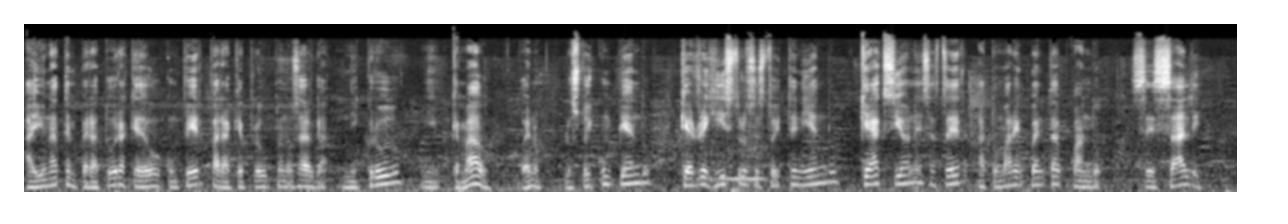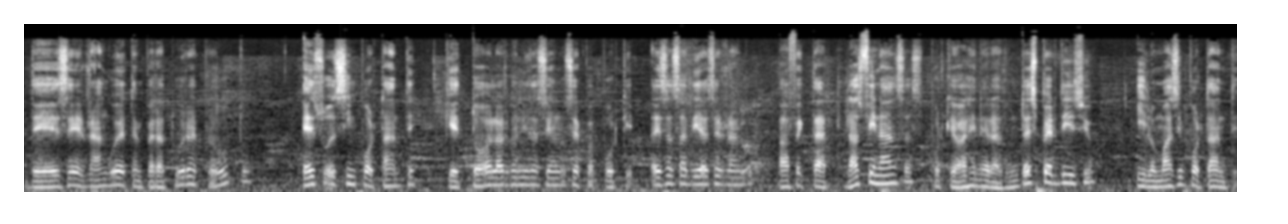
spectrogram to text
hay una temperatura que debo cumplir para que el producto no salga ni crudo ni quemado. Bueno, lo estoy cumpliendo, qué registros estoy teniendo, qué acciones hacer a tomar en cuenta cuando se sale de ese rango de temperatura del producto. Eso es importante que toda la organización lo sepa porque esa salida de ese rango va a afectar las finanzas porque va a generar un desperdicio y lo más importante,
